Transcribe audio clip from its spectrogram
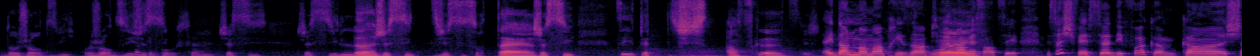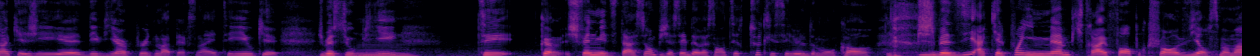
d'aujourd'hui. Aujourd'hui, Ça, je c'est suis, beau, ça. je, suis, je suis là, je suis, je suis sur Terre, je suis... tu sais, peut-être- je- En tout cas, Être dans le moment présent, puis Ouais. vraiment ressentir. Mais ça, je fais ça des fois, comme quand je sens que j'ai euh, dévié un peu de ma personnalité ou que je me suis oubliée. mm, Tu sais, comme je fais une méditation, puis j'essaie de ressentir toutes les cellules de mon corps. puis je me dis à quel point il m'aime, puis qu'il travaille fort pour que je sois en vie en ce moment.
